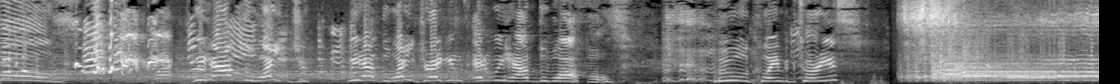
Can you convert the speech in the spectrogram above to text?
Waffles. We have the white we have the White Dragons and we have the Waffles. Who will claim victorious?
